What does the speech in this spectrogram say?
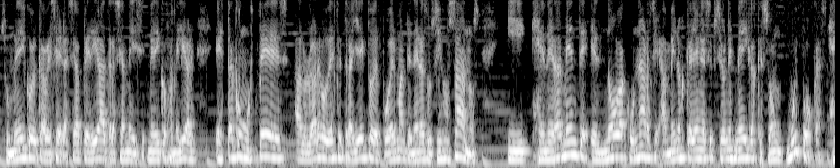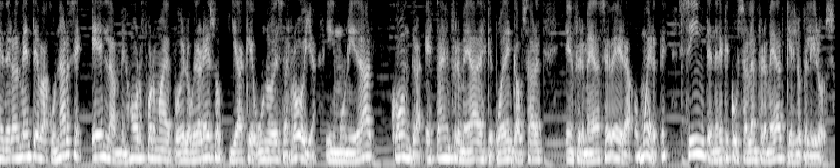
su médico de cabecera, sea pediatra, sea médico familiar, está con ustedes a lo largo de este trayecto de poder mantener a sus hijos sanos y generalmente el no vacunarse, a menos que hayan excepciones médicas que son muy pocas, generalmente vacunarse es la mejor forma de poder lograr eso, ya que uno desarrolla inmunidad contra estas enfermedades que pueden causar enfermedad severa o muerte sin tener que cursar la enfermedad, que es lo peligroso.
